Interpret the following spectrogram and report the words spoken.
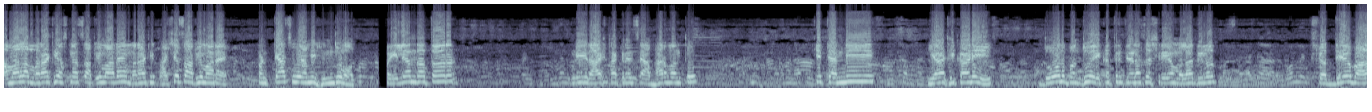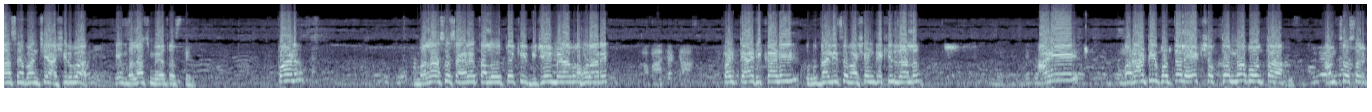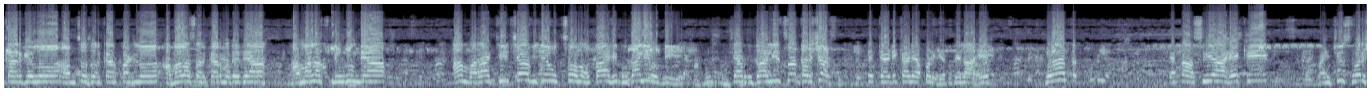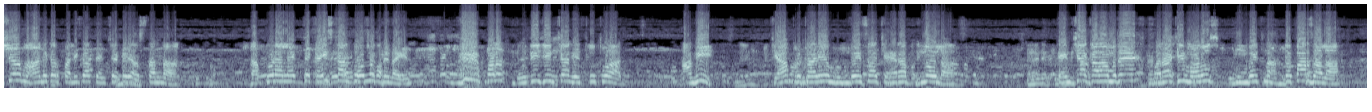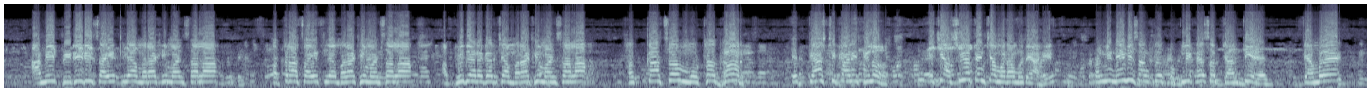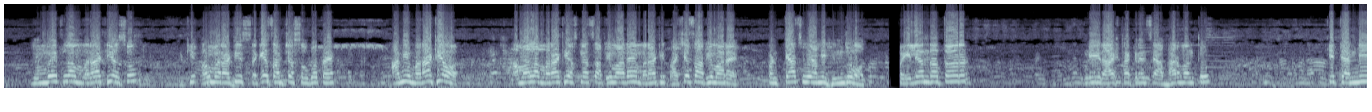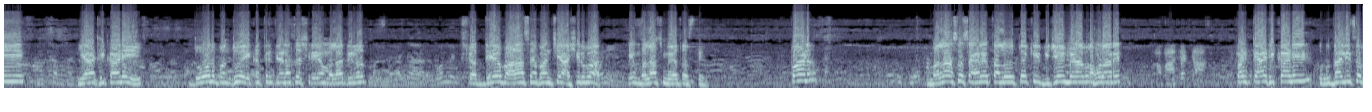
आम्हाला मराठी असण्याचा अभिमान आहे मराठी भाषेचा अभिमान आहे पण त्याच वेळी आम्ही हिंदू आहोत. पहिल्यांदा तर मी राज ठाकरेंचे आभार मानतो की त्यांनी या ठिकाणी दोन बंधू एकत्रित येण्याचं श्रेय मला दिलं. श्रद्धेय बाळासाहेबांचे आशीर्वाद हे मलाच मिळत असतील. पण मला असं सांगण्यात आलं होतं की विजय मेळावा होणार आहे. पण त्या ठिकाणी रुदालीचं भाषण देखील झालं. आणि मराठीबद्दल एक शब्द न बोलता आमचं सरकार गेलं आमचं सरकार पडलं आम्हाला सरकारमध्ये द्या आम्हालाच निवडून द्या. हा मराठीचा विजय उत्सव नव्हता ही रुदाली होती. त्या रुदालीचं दर्शन ते त्या ठिकाणी आपण घेतलेलं आहे. मुळात त्यांना असूया आहे की पंचवीस वर्ष महानगरपालिका त्यांच्याकडे असताना दाखवण्यालायक ते काहीच काम करू शकले नाही पण मोदीजींच्या नेतृत्वात आम्ही ज्या प्रकारे मुंबईचा चेहरा बदलवला त्यांच्या काळामध्ये मराठी माणूस मुंबईतनं हद्दपार झाला. आम्ही पीडीडी चाळीतल्या मराठी माणसाला पत्रा चाळीतल्या मराठी माणसाला अभ्युदयनगरच्या मराठी माणसाला हक्काचं मोठं घर हे त्याच ठिकाणी दिलं याची असूया त्यांच्या मनामध्ये आहे. पण मी नेहमी सांगतो पब्लिक हे सब जानती आहे त्यामुळे मुंबईतला मराठी असो की अमराठी सगळेच आमच्यासोबत आहे. आम्ही मराठी आहोत. आम्हाला मराठी असण्याचा अभिमान आहे मराठी भाषेचा अभिमान आहे. पण त्याच वेळी आम्ही हिंदू आहोत. पहिल्यांदा तर मी राज ठाकरेंचे आभार मानतो की त्यांनी या ठिकाणी दोन बंधू एकत्रित येण्याचं श्रेय मला दिलं. श्रद्धेय बाळासाहेबांचे आशीर्वाद हे मलाच मिळत असतील. पण मला असं सांगण्यात आलं होतं की विजय मेळावा होणार आहे. पण त्या ठिकाणी रुदालीचं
